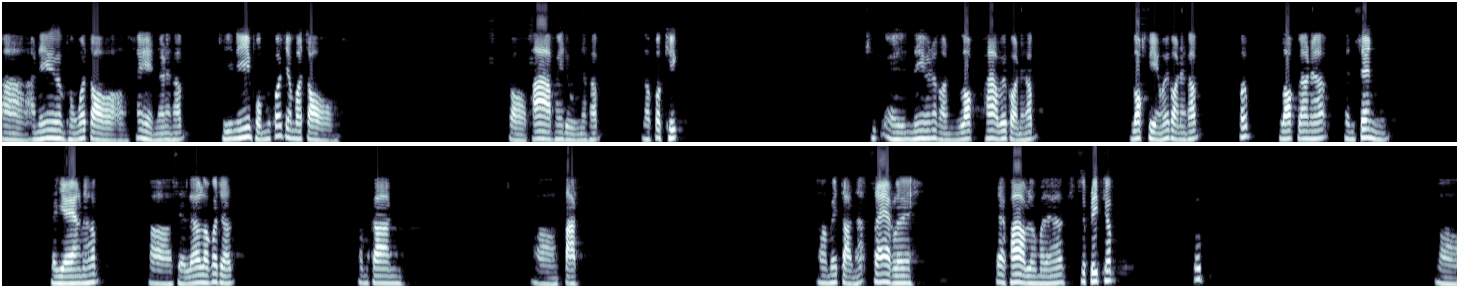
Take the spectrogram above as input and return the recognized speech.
อ่า อันนี้ผมก็ต่อให้เห็นแล้วนะครับ ทีนี้ผมก็จะมาต่อ ต่อภาพให้ดูนะครับ แล้วก็คลิก คลิกไอ้นี่ไว้ก่อน ล็อกภาพไว้ก่อนนะครับ ล็อกเสียงไว้ก่อนนะครับปุ๊บ ล็อกแล้วนะครับ เป็นเส้นทะแยงนะครับ อ่า เสร็จแล้วเราก็จะทำการอ่าตัดอ่าไม่ตัดนะ แทรกเลย แทรกภาพลงมาเลยนะสปริตครับปุ๊บ อ่า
